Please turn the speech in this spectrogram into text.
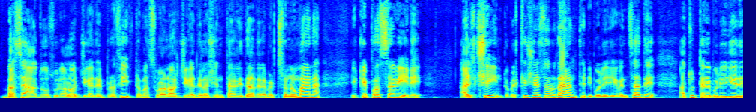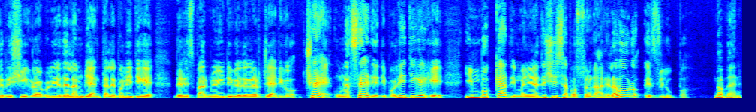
basato sulla logica del profitto, ma sulla logica della centralità della persona umana e che possa avere al centro, perché ce ne sono tante di politiche. Pensate a tutte le politiche del riciclo, alle politiche dell'ambiente, alle politiche del risparmio idrico ed energetico. C'è una serie di politiche che, imboccate in maniera decisa, possono dare lavoro e sviluppo. Va bene.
